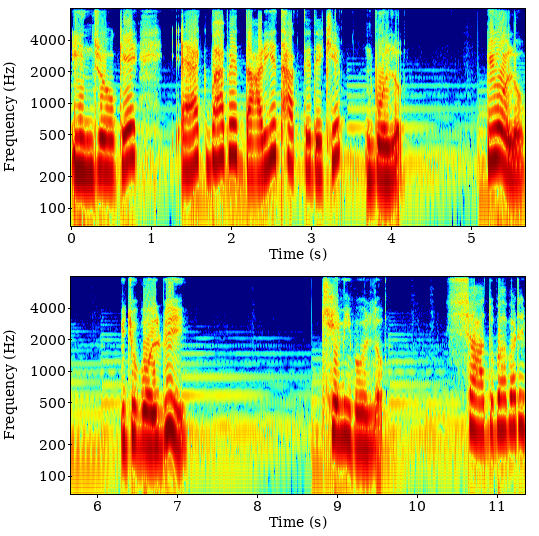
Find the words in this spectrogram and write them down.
ইন্দ্র ওকে একভাবে দাঁড়িয়ে থাকতে দেখে বলল কি হলো? কিছু বলবি? খেমি বলল সাধু বাবারে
